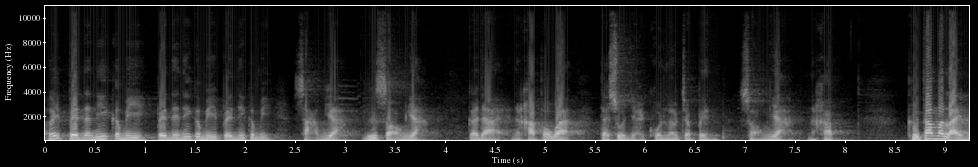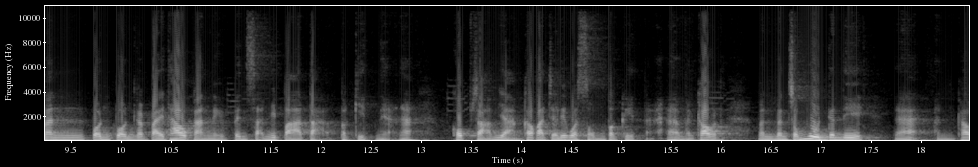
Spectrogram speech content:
เฮ้ยเป็นอันนี้ก็มีเป็นอันนี้ก็มีเป็นนี้ก็มี 3 อย่างหรือ 2 อย่างก็ได้นะครับ เพราะว่า แต่ส่วนใหญ่คนเราจะเป็น 2 อย่างนะครับ คือถ้าเมื่อไหร่มันปนปนๆกันไปเท่ากันเป็นสันนิปาตะปกิจเนี่ยนะครบ 3 อย่างเขาอาจจะเรียกว่าสมประกฤตมันเข้ามันมันสมบูรณ์กันดีนะมันเข้า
